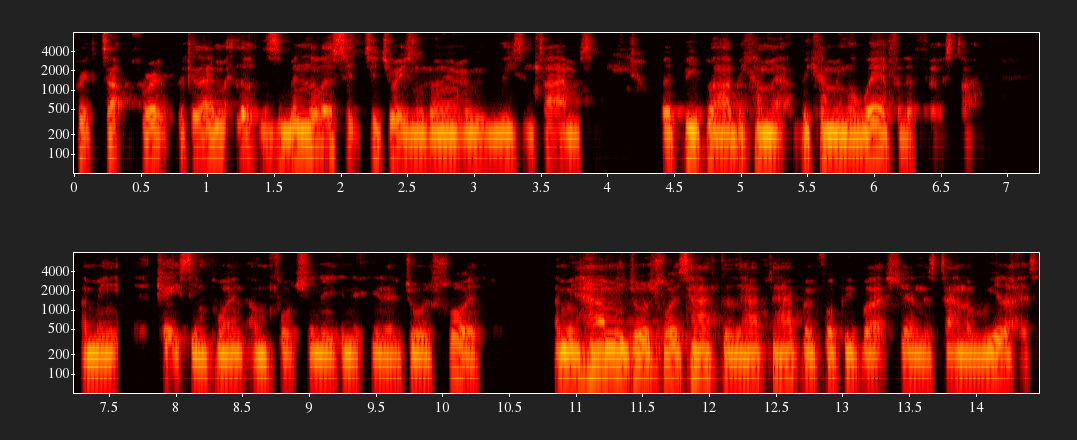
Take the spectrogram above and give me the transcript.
pricked up for it because I look there's been a lot of situations going on in recent times where people are becoming becoming aware for the first time I mean case in point unfortunately in you know George Floyd I mean how many George Floyds have to have to happen for people actually understand and realize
